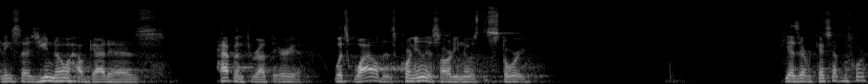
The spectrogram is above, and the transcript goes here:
And he says, You know how God has happened throughout the area. What's wild is Cornelius already knows the story. You guys ever catch that before?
